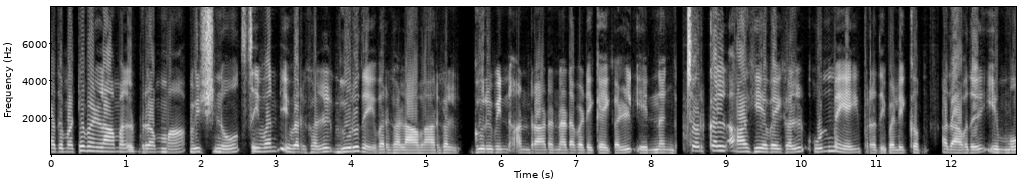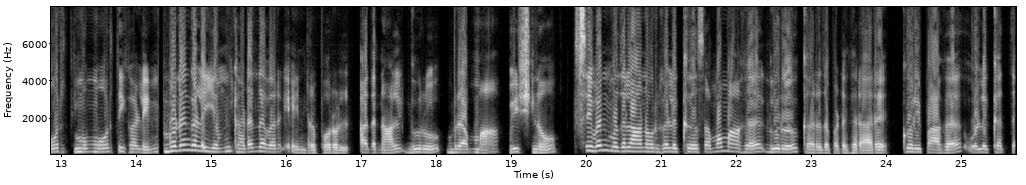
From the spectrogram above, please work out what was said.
அது மட்டுமல்லாமல் பிரம்மா விஷ்ணு சிவன் இவர்கள் குரு தேவர்களாவார்கள் குருவின் அன்றாட நடவடிக்கைகள் எண்ணங்கள் சொற்கள் ஆகியவைகள் உண்மையை பிரதிபலிக்கும். அதாவது இம்மூர் மும்மூர்த்திகளின் குணங்களையும் கடந்தவர் என்று பொருள். அதனால் குரு பிரம்மா விஷ்ணு சிவன் முதலானோர்களுக்கு சமமாக குரு கருதப்படுகிறாரு. குறிப்பாக ஒழுக்கத்தை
